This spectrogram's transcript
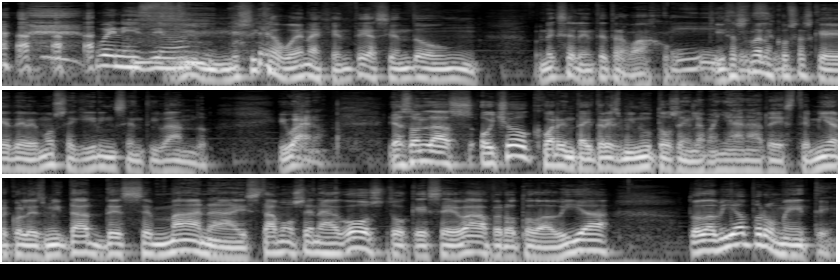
Buenísimo. música buena, gente haciendo un, un excelente trabajo. y esas son de las cosas que debemos seguir incentivando. Y bueno, ya son las 8.43 minutos en la mañana de este miércoles, mitad de semana. Estamos en agosto que se va, pero todavía, todavía promete,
